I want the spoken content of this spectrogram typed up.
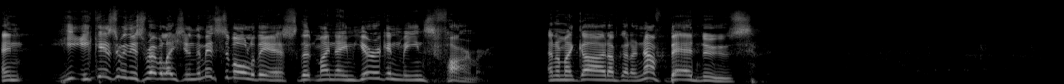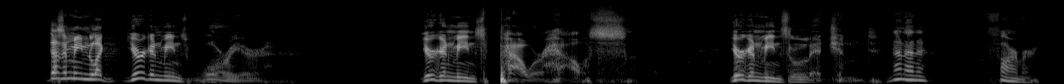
And he, he gives me this revelation in the midst of all of this that my name Jurgen means farmer. And I'm like, God, I've got enough bad news. Doesn't mean like Jurgen means warrior. Jurgen means powerhouse. Jurgen means legend. No, no, no. Farmer.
